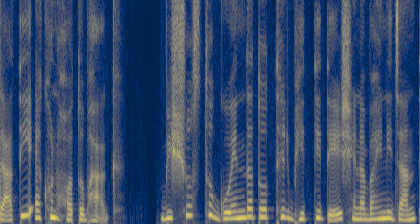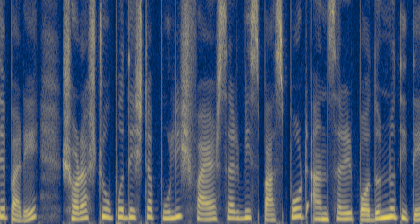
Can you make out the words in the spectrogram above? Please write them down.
জাতি এখন হতভাগ। বিশ্বস্ত গোয়েন্দা তথ্যের ভিত্তিতে সেনাবাহিনী জানতে পারে, স্বরাষ্ট্র উপদেষ্টা পুলিশ, ফায়ার সার্ভিস, পাসপোর্ট আনসারের পদোন্নতিতে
